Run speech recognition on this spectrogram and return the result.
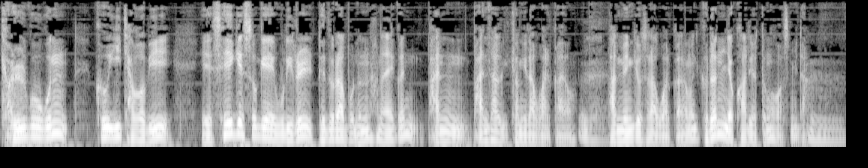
결국은 그 이 작업이 예, 세계 속의 우리를 되돌아보는 하나의 그 반, 반사경이라고 할까요? 네. 반면교사라고 할까요? 그런 역할이었던 것 같습니다. 음,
